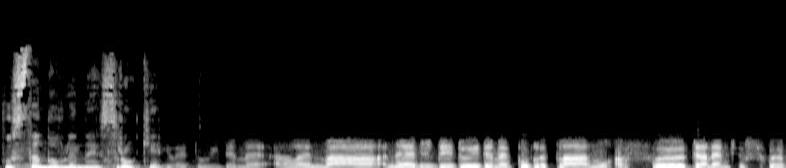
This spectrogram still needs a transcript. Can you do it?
в установленные сроки. ale má, ne vždy dojdeme podle plánu a v daném časovém.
